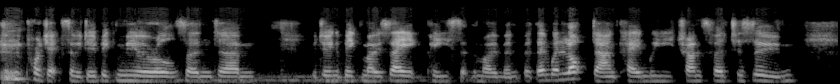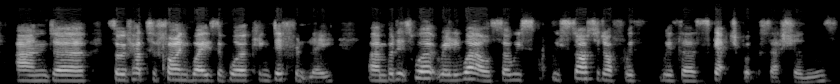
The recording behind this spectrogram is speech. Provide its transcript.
projects. So we do big murals, and um, we're doing a big mosaic piece at the moment. But then when lockdown came, we transferred to Zoom, and uh, so we've had to find ways of working differently. Um, but it's worked really well. So we we started off with with uh, sketchbook sessions,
